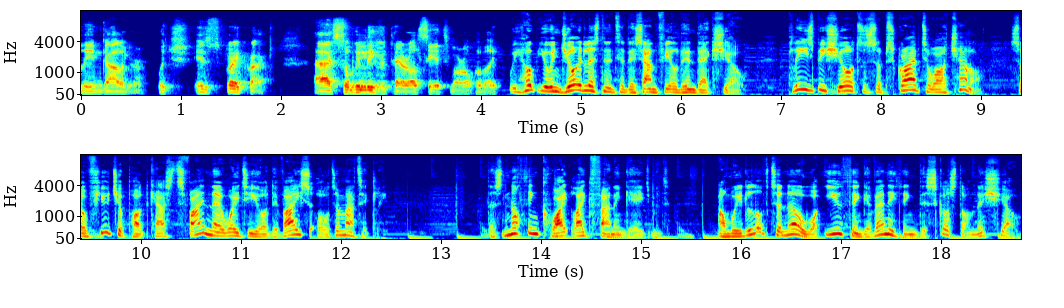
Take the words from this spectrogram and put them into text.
Liam Gallagher, which is great crack. Uh, so we'll leave it there. I'll see you tomorrow. Bye bye. We hope you enjoyed listening to this Anfield Index show. Please be sure to subscribe to our channel so future podcasts find their way to your device automatically. There's nothing quite like fan engagement, and we'd love to know what you think of anything discussed on this show.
